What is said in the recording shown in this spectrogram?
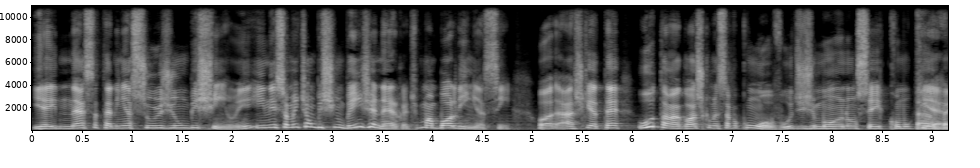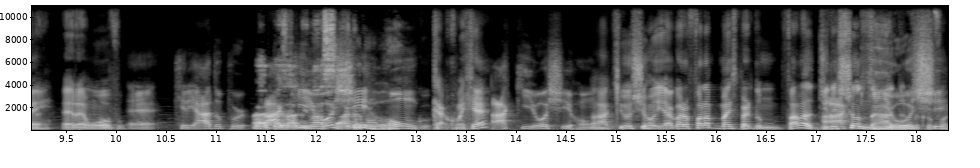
e aí nessa telinha surge um bichinho. E, inicialmente é um bichinho bem genérico, é tipo uma bolinha assim. Eu acho que até o Tamagotchi começava com um ovo. O Digimon eu não sei como que Também. era. Era um ovo. É, criado por É, Akiyoshi não- Hongo. Ca- Como é que é? Akiyoshi Hongo. Ah, Kyoshi Hon. E agora fala mais perto do. Fala direcionado Akiyoshi.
